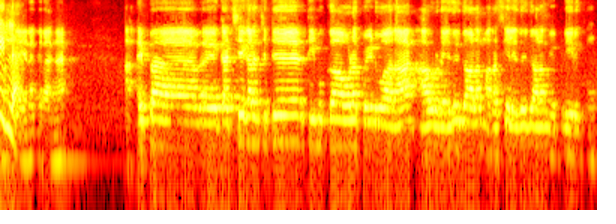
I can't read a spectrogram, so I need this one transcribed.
இல்ல. இறங்குறாங்க. இப்ப கட்சியை கலைச்சிட்டு திமுகவோட போயிடுவாரா? அவரோட எதிர்காலம் அரசியல் எதிர்காலம் எப்படி இருக்கும்?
